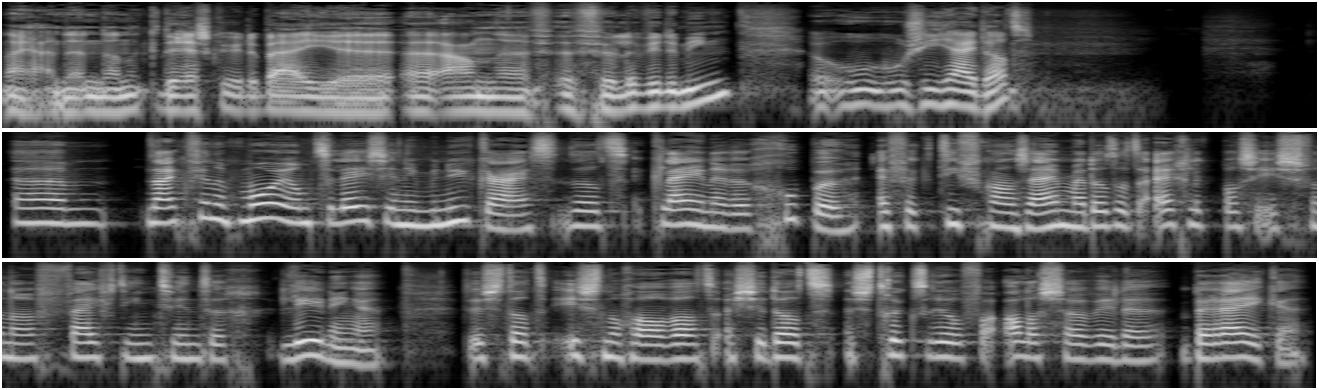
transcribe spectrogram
Nou ja, en, dan de rest kun je erbij uh, aanvullen. Willemien, hoe, hoe zie jij dat? Um, nou, ik vind het mooi om te lezen in die menukaart dat kleinere groepen effectief kan zijn, maar dat het eigenlijk pas is vanaf 15, 20 leerlingen. Dus dat is nogal wat als je dat structureel voor alles zou willen bereiken.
